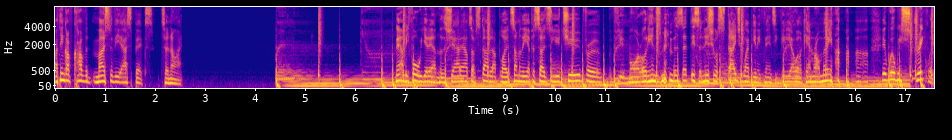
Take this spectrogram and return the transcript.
I think I've covered most of the aspects tonight. Now, before we get out into the shout outs, I've started to upload some of the episodes to YouTube for a few more audience members. At this initial stage, it won't be any fancy video or a camera on me. it will be strictly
